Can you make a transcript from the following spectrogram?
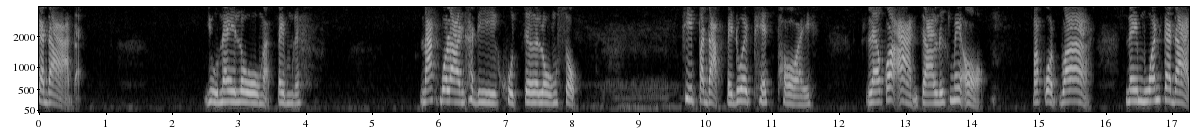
กระดาษอะอยู่ในโลงอะเต็มเลย นักโบราณคดีขุดเจอโลงศพ ที่ประดับไปด้วยเพชรพลอย แล้วก็อ่านจารึกไม่ออก ปรากฏว่าในม้วนกระดาษ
